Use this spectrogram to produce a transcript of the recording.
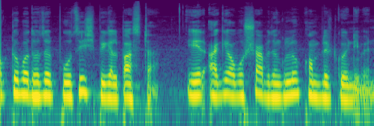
অক্টোবর দু হাজার পঁচিশ বিকাল পাঁচটা। এর আগে অবশ্যই আবেদনগুলো কমপ্লিট করে নেবেন।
